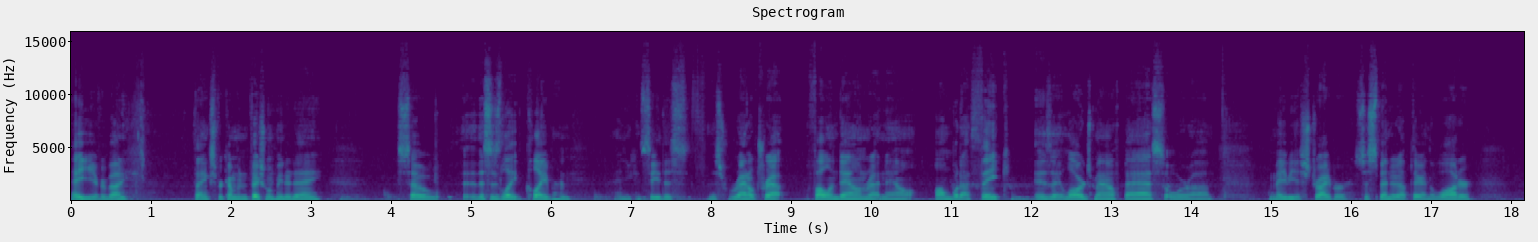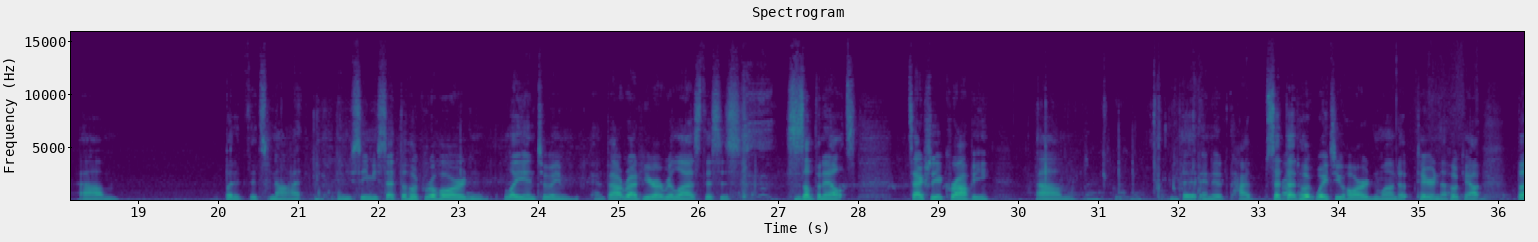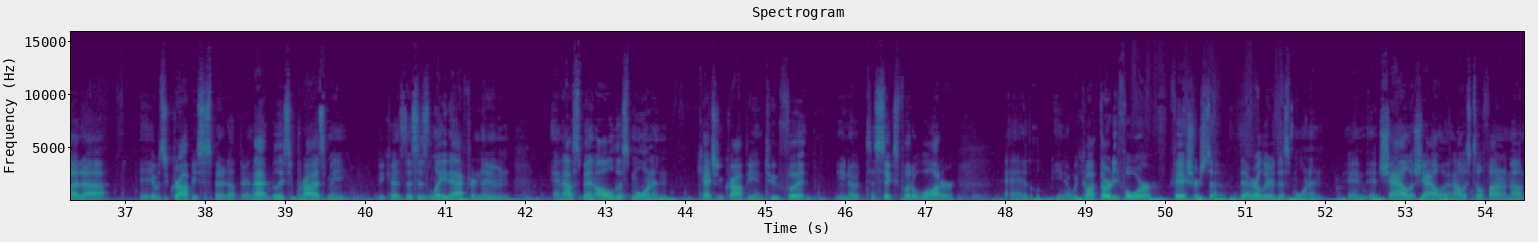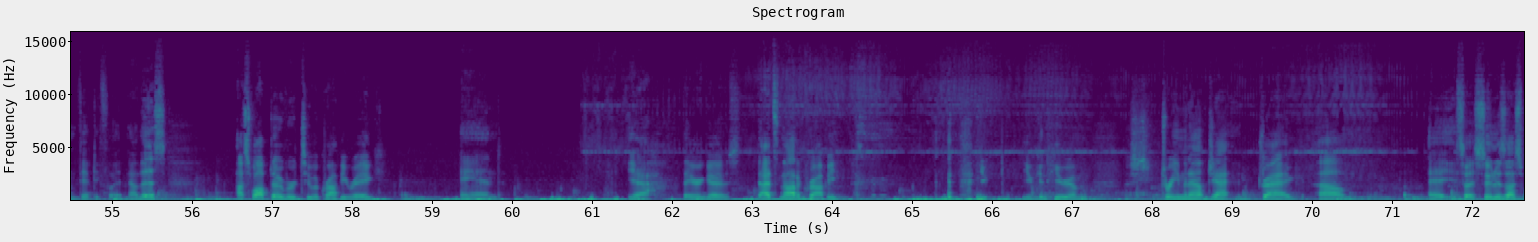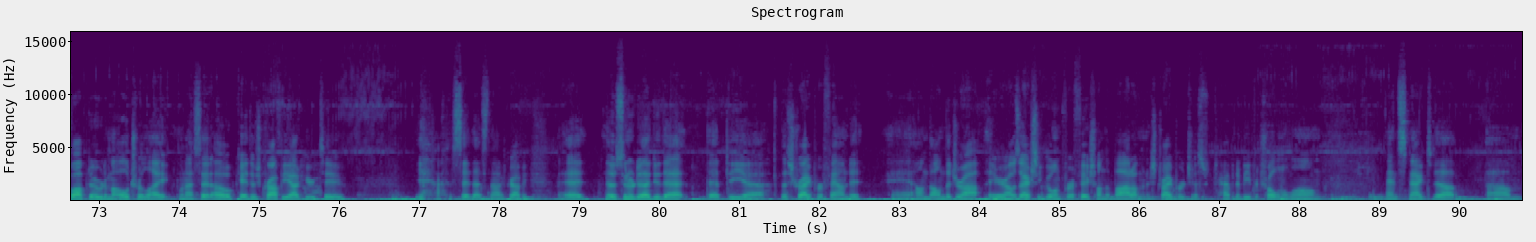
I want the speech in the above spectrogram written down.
Hey everybody, thanks for coming fishing with me today. So uh, this is Lake Claiborne, and you can see this this rattle trap falling down right now on what I think is a largemouth bass or uh, maybe a striper suspended up there in the water. Um, but it, it's not. And you see me set the hook real hard and lay into him. And about right here, I realized this is this is something else. It's actually a crappie. Um, that and it, I set that hook way too hard and wound up tearing the hook out. But uh, it, it was a crappie suspended up there, and that really surprised me because this is late afternoon, and I've spent all this morning catching crappie in two foot, you know, to six foot of water, and you know we caught 34 fish or so there earlier this morning, in, in shallow, shallow, and I was still finding them out in 50 foot. Now this, I swapped over to a crappie rig, and yeah, there he goes. That's not a crappie. you you can hear him streaming out drag. Um, uh, so as soon as I swapped over to my ultralight, when I said, "Oh, okay, there's crappie out here too," yeah, I said that's not a crappie. Uh, no sooner did I do that, that the uh, the striper found it and on the, on the drop there. I was actually going for a fish on the bottom, and a striper just happened to be patrolling along and snagged it up. Um,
